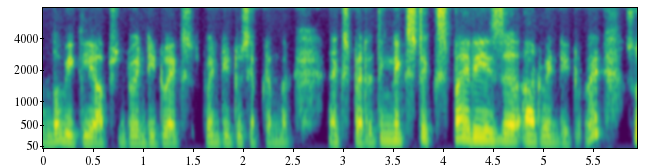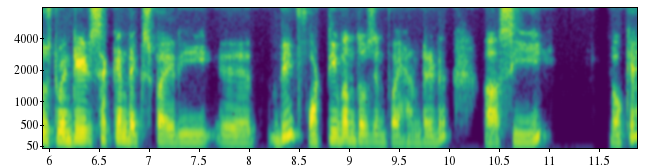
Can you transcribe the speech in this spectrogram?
ఉందో weekly option twenty two X twenty two September expiry think next expiry is uh, twenty two right so twenty second expiry uh, the forty one thousand five hundred uh, CE okay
